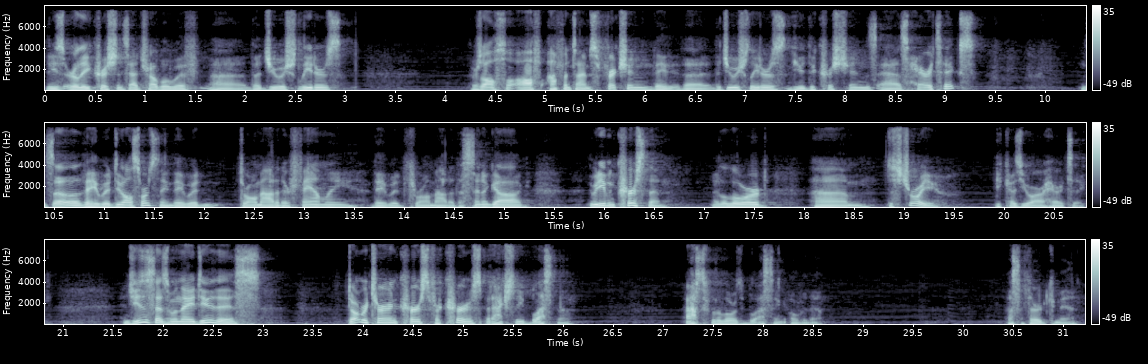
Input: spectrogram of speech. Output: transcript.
These early Christians had trouble with uh, the Jewish leaders. There's also oftentimes friction. They, the, the Jewish leaders viewed the Christians as heretics. And so they would do all sorts of things. They would throw them out of their family. They would throw them out of the synagogue. They would even curse them. May the Lord um, destroy you because you are a heretic. And Jesus says when they do this, don't return curse for curse, but actually bless them. Ask for the Lord's blessing over them. That's the third command.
